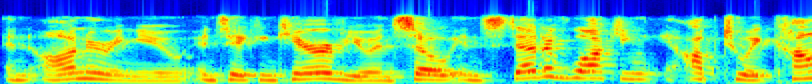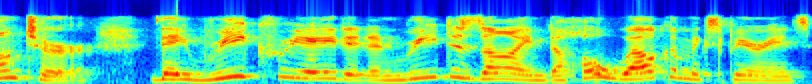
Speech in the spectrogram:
and honoring you and taking care of you. And so instead of walking up to a counter, they recreated and redesigned the whole welcome experience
